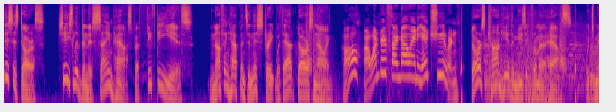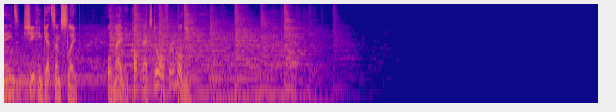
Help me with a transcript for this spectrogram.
This is Doris. She's lived in this same house for 50 years. Nothing happens in this street without Doris knowing. Oh, I wonder if they know any Ed Sheeran. Doris can't hear the music from her house, which means she can get some sleep. Or maybe pop next door for a boogie.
